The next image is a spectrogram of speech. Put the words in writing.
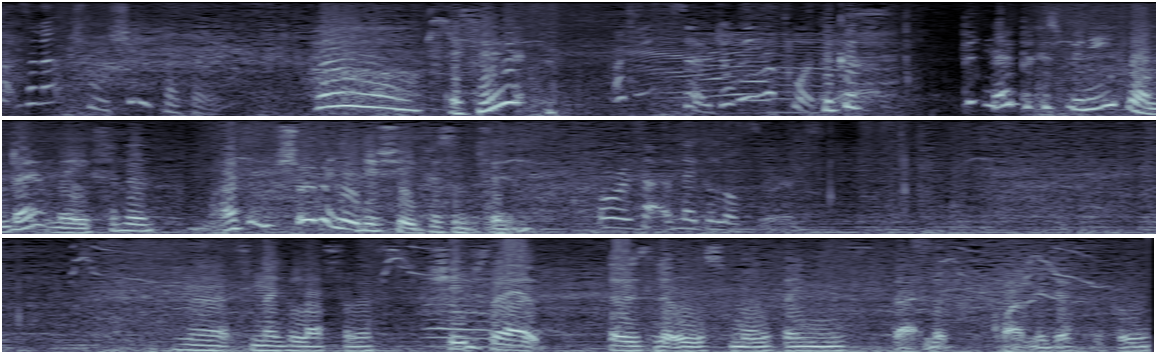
That's an actual sheep, I think. Oh, Is it? I think so. Do we have one? Because but no, because we need one, don't we? For the, I'm sure we need a sheep for something. Or is that a megalosaurus? No, it's a megalosaurus. Sheep's like those little small things that look quite majestical.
